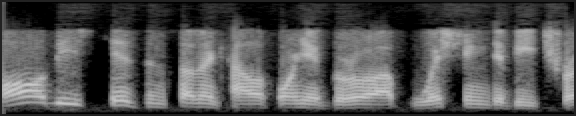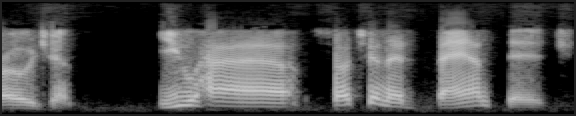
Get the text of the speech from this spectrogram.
All these kids in Southern California grow up wishing to be Trojans. You have such an advantage.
